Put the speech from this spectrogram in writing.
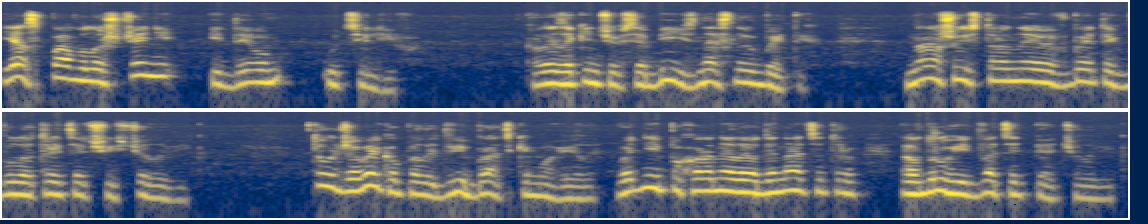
Я спав у лощині і дивом уцілів. Коли закінчився бій, знесли вбитих. Нашої сторони вбитих було 36 чоловік. Тут же викопали дві братські могили. В одній похоронили 11, а в другій 25 чоловік.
